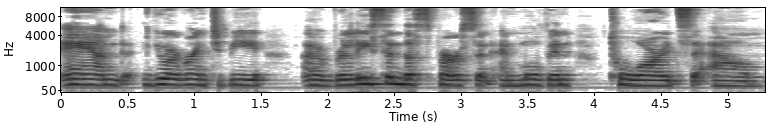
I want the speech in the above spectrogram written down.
and you are going to be uh, releasing this person and moving towards um,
